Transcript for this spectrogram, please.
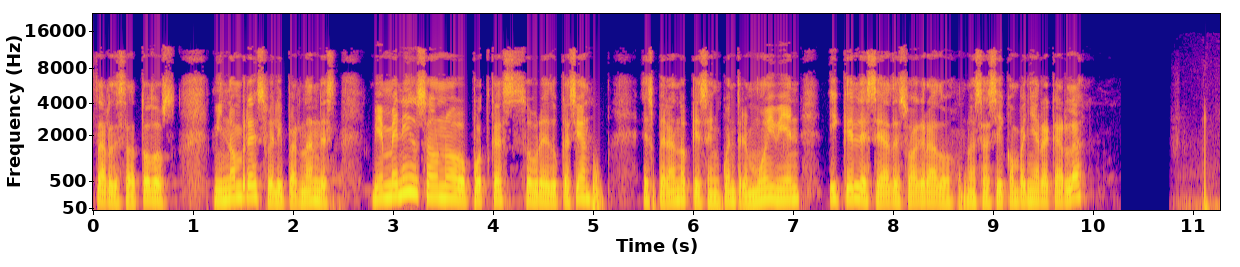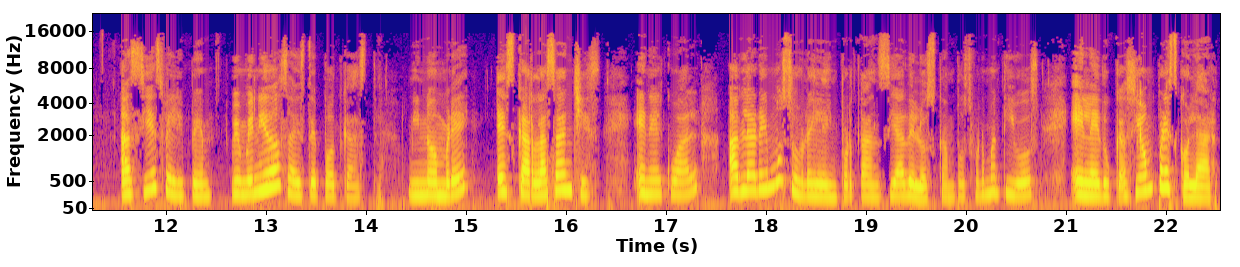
tardes a todos. Mi nombre es Felipe Hernández. Bienvenidos a un nuevo podcast sobre educación. Esperando que se encuentren muy bien y que les sea de su agrado. ¿No es así, compañera Carla? Así es, Felipe. Bienvenidos a este podcast. Mi nombre es Carla Sánchez, en el cual hablaremos sobre la importancia de los campos formativos en la educación preescolar.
